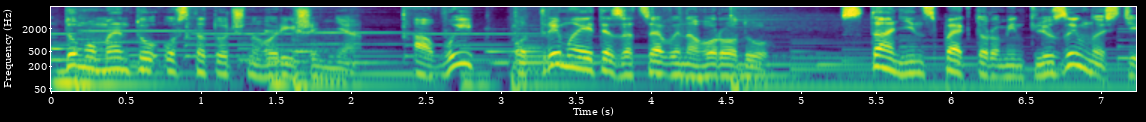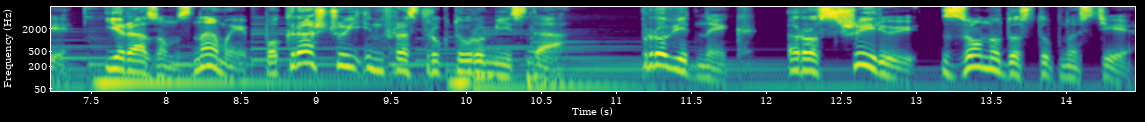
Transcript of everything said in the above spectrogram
до моменту остаточного рішення. А ви отримаєте за це винагороду. Стань інспектором інклюзивності і разом з нами покращуй інфраструктуру міста. Провідник розширюй зону доступності.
